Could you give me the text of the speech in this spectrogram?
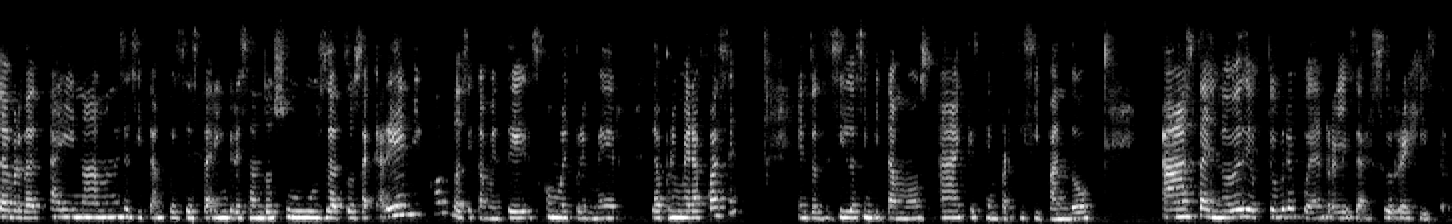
la verdad ahí nada más necesitan pues estar ingresando sus datos académicos, básicamente es como el primer, la primera fase, entonces sí los invitamos a que estén participando hasta el 9 de octubre pueden realizar su registro.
